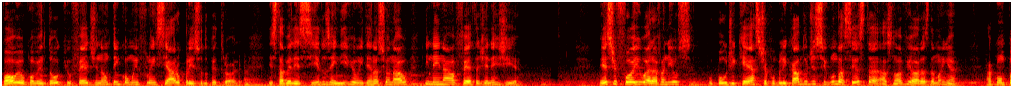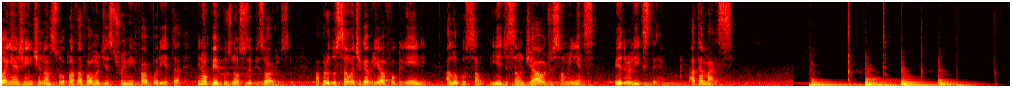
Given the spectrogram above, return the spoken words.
Powell comentou que o Fed não tem como influenciar o preço do petróleo, estabelecidos em nível internacional e nem na oferta de energia. Este foi o Arava News. O podcast é publicado de segunda a sexta às 9 horas da manhã. Acompanhe a gente na sua plataforma de streaming favorita e não perca os nossos episódios. A produção é de Gabriel Fogliene, a locução e edição de áudio são minhas, Pedro Lixter. Até mais!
